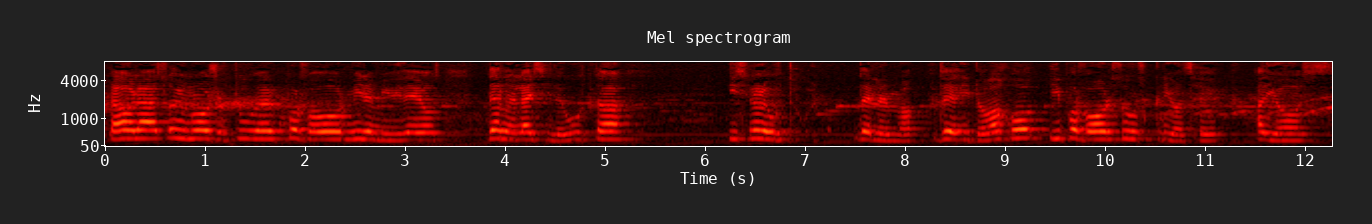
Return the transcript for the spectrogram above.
Hola, hola, soy un nuevo youtuber. Por favor, miren mis videos, denle like si les gusta. Y si no les gusta, bueno, denle el dedito abajo. Y por favor, suscríbanse. Adiós.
